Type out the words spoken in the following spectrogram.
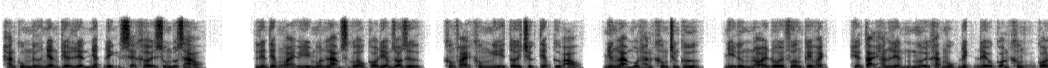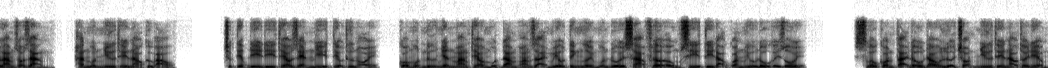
Hắn cùng nữ nhân kia liền nhất định sẽ khởi xung đột sao? Liên tiếp ngoài ý muốn làm sgậu có điểm do dự, không phải không nghĩ tới trực tiếp cử báo, nhưng là một hắn không chứng cứ, nhị đừng nói đối phương kế hoạch, hiện tại hắn liền người khác mục đích đều còn không có làm rõ ràng, hắn muốn như thế nào cử báo? Trực tiếp đi đi theo rèn nhỉ tiểu thư nói có một nữ nhân mang theo một đám hoang dại miêu tinh người muốn đối xạ phở ổng city đạo quán mưu đồ gây dối sâu còn tại đầu đau lựa chọn như thế nào thời điểm,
